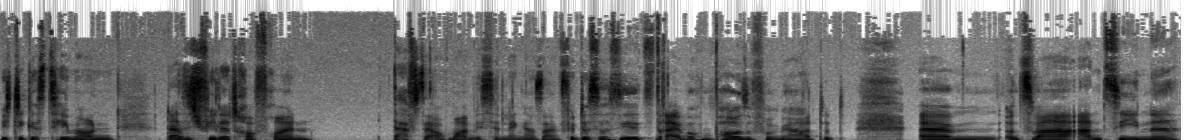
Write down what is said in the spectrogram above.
wichtiges Thema. Und da sich viele drauf freuen, darf es ja auch mal ein bisschen länger sein. Für das, dass ihr jetzt drei Wochen Pause von mir hattet. Ähm, und zwar anziehen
